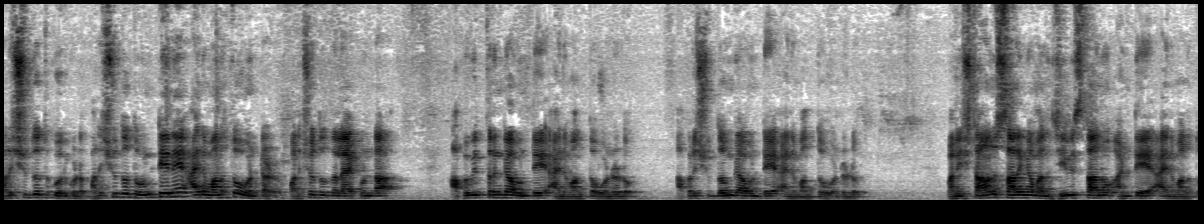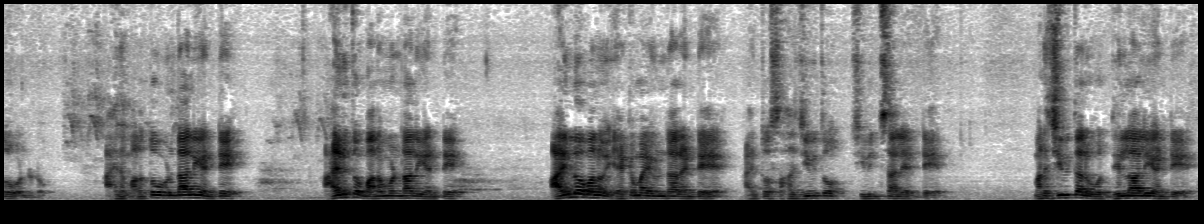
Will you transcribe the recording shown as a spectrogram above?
పరిశుద్ధత కోరుకుంటాడు. పరిశుద్ధత ఉంటేనే ఆయన మనతో ఉంటాడు. పరిశుద్ధత లేకుండా అపవిత్రంగా ఉంటే ఆయన మనతో ఉండడు. అపరిశుద్ధంగా ఉంటే ఆయన మనతో ఉండడు. మన ఇష్టానుసారంగా మనం జీవిస్తాను అంటే ఆయన మనతో ఉండడు. ఆయన మనతో ఉండాలి అంటే ఆయనతో మనం ఉండాలి అంటే ఆయనలో మనం ఏకమై ఉండాలంటే ఆయనతో సహజీవితం జీవించాలి అంటే మన జీవితాలు వర్ధిల్లాలి అంటే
